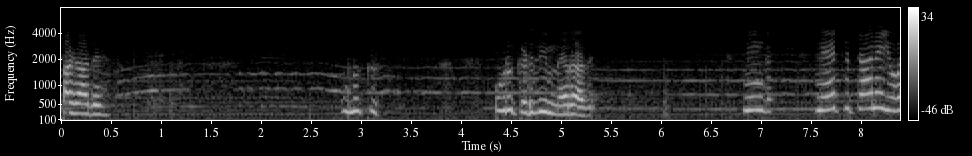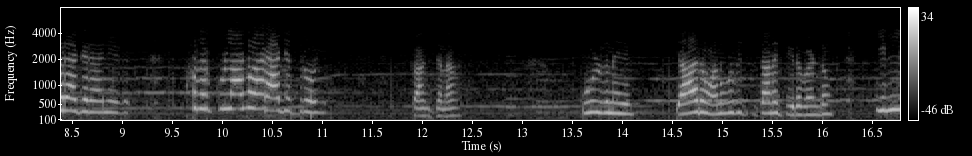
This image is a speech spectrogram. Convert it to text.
அழாதே. உனக்கு ஒரு கெடுதியும் நேராது. நீங்க நேற்று தானே யுவராஜ ராணியர்கள். அதற்குள்ளாகவா ராஜ துரோகி காஞ்சனா ஊழ்வினையை யாரும் அனுபவித்துத்தானே தீர வேண்டும்? இல்ல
